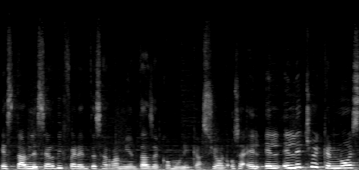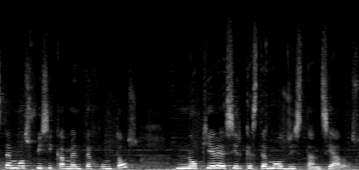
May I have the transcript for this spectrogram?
establecer diferentes herramientas de comunicación. O sea, el, el, hecho de que no estemos físicamente juntos no quiere decir que estemos distanciados,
